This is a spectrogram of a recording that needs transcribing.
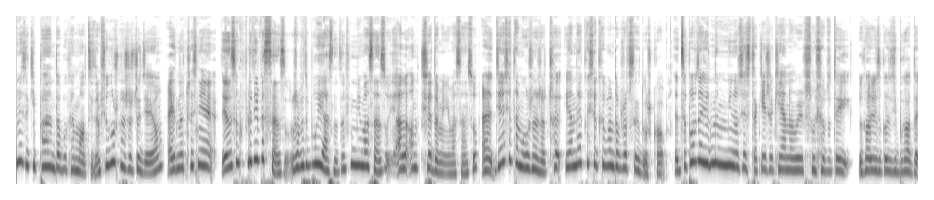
za jest taki pełen dobrych emocji, tam się różne rzeczy dzieją, a jednocześnie one są kompletnie bez sensu. Żeby to było jasne, ten film nie ma sensu, ale on świadomie nie ma sensu, ale dzieją się tam różne rzeczy i one jakoś tak robią dobrze w serduszko. Co prawda jednym minus jest taki, że Keanu Reeves musiał do tej roli zgolić brodę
